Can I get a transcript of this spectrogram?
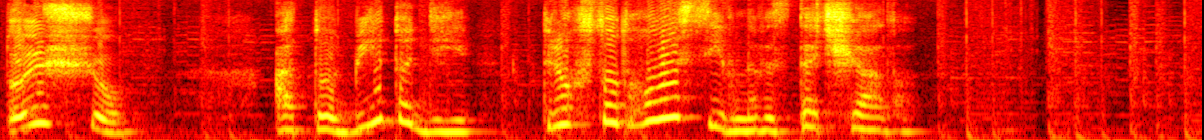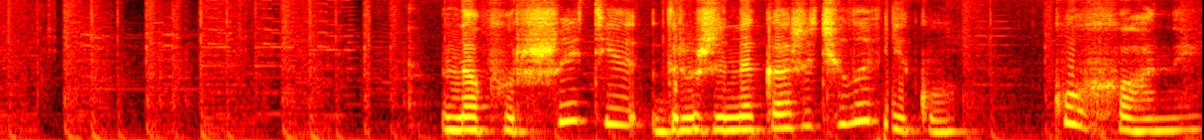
то й що? А тобі тоді 300 голосів не вистачало. На фуршеті дружина каже чоловіку: Коханий,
